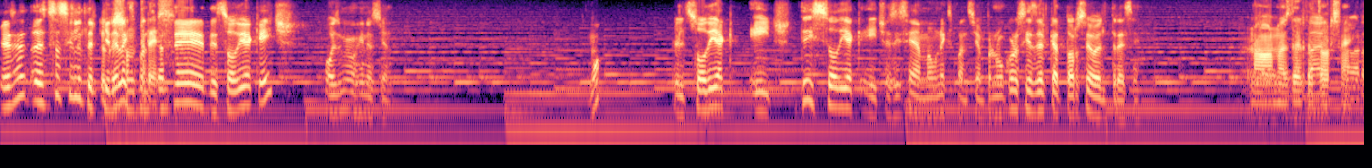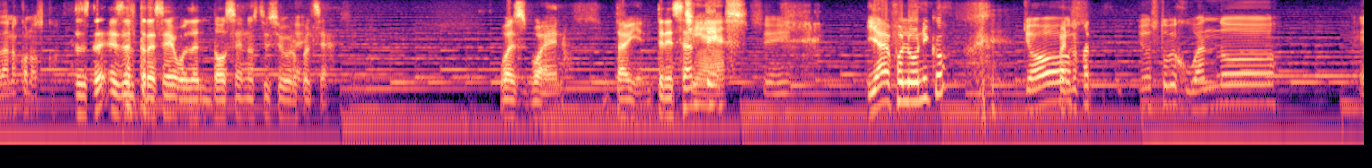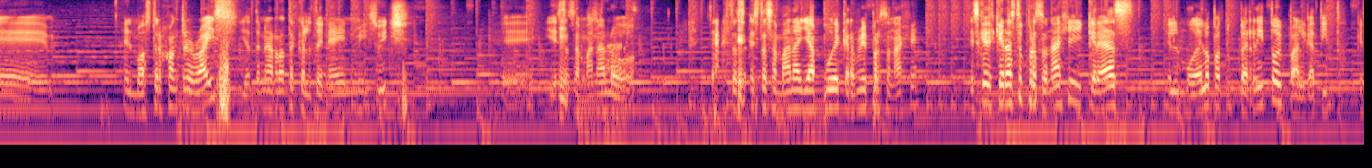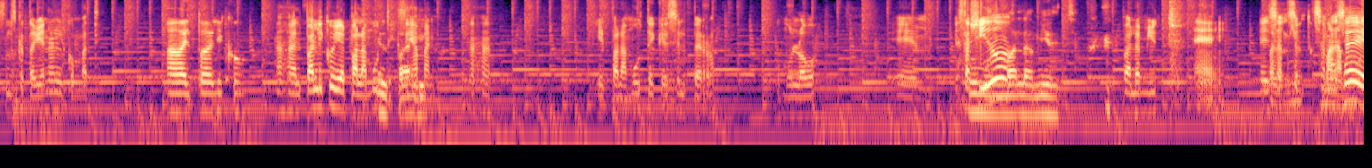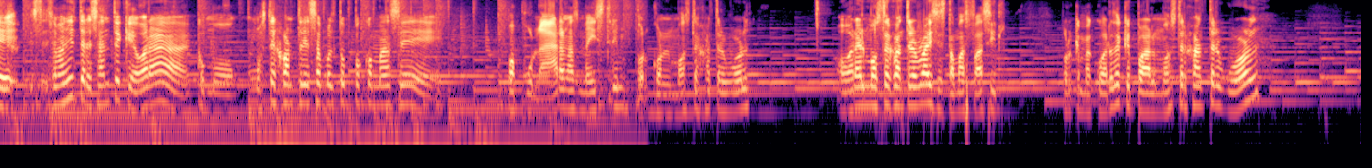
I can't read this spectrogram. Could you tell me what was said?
¿Esa, esa sí le te la expansión de, de Zodiac Age? ¿O es mi imaginación? El Zodiac Age. The Zodiac Age, así se llama, una expansión. Pero no me acuerdo si es del 14 o del 13. No, no es del La verdad- 14. La verdad no conozco. Es, de- es del 13 o del 12, no estoy seguro Sí. cuál sea. Pues bueno, está bien, interesante. Sí. ¿Y ¿Ya fue lo único? Yo, yo estuve jugando eh, el Monster Hunter Rise. Ya tenía rato que lo tenía en mi Switch. Eh, y esta semana lo. Esta, esta semana ya pude crear mi personaje. Es que creas tu personaje y creas el modelo para tu perrito y para el gatito, que son los que te vienen en el combate. Ah, el pálico. Ajá, el pálico y el palamute El se pálico. llaman. Ajá. Y el palamute, que es el perro, como un lobo. Eh, está chido, Malamute. palamute. Eh, Eh, se, Palamute, se- se me hace, se me hace interesante que ahora, como Monster Hunter ya se ha vuelto un poco más eh, popular, más mainstream por, con Monster Hunter World, ahora el Monster Hunter Rise está más fácil. Porque me acuerdo que para el Monster Hunter World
